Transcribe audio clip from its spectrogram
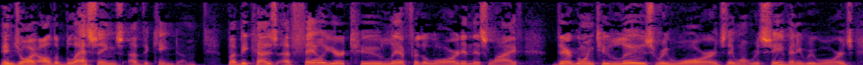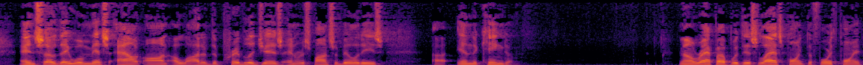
enjoy all the blessings of the kingdom, but because of failure to live for the Lord in this life, they're going to lose rewards. They won't receive any rewards. And so they will miss out on a lot of the privileges and responsibilities uh, in the kingdom. Now, I'll wrap up with this last point, the fourth point.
